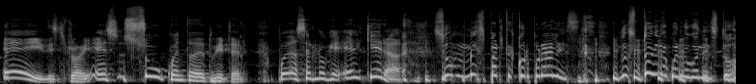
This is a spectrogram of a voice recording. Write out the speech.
¡Hey, dice Troy! Es su cuenta de Twitter. Puede hacer lo que él quiera. Son mis partes corporales. No estoy de acuerdo con esto.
